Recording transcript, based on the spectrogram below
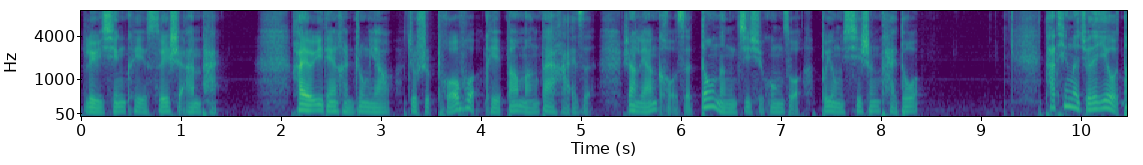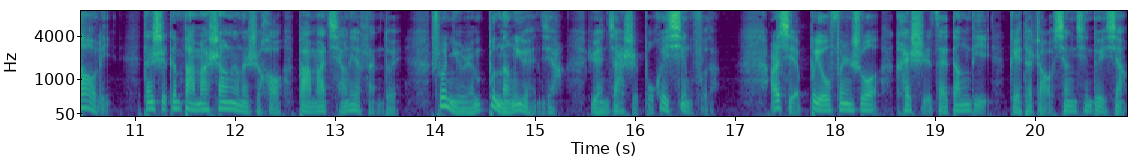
旅行可以随时安排。还有一点很重要，就是婆婆可以帮忙带孩子，让两口子都能继续工作，不用牺牲太多。她听了觉得也有道理，但是跟爸妈商量的时候，爸妈强烈反对，说女人不能远嫁，远嫁是不会幸福的，而且不由分说开始在当地给她找相亲对象。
